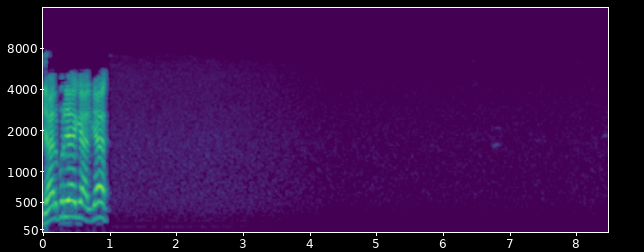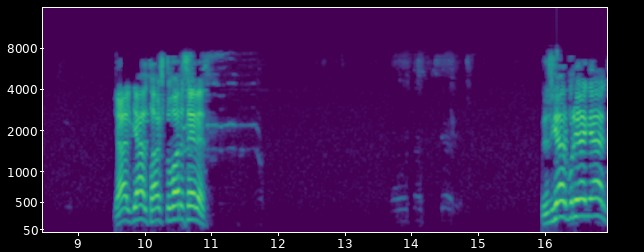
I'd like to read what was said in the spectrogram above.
Gel buraya gel gel. Gel gel taş duvarı seyret. Rüzgar buraya gel.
